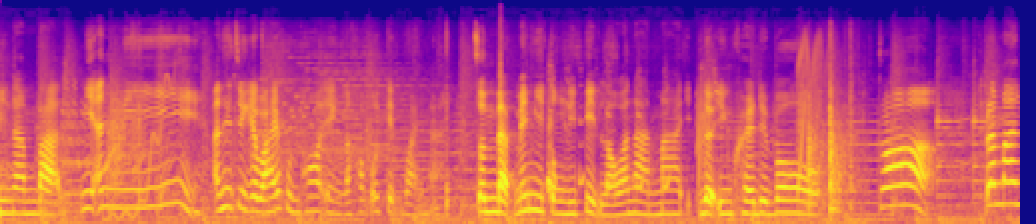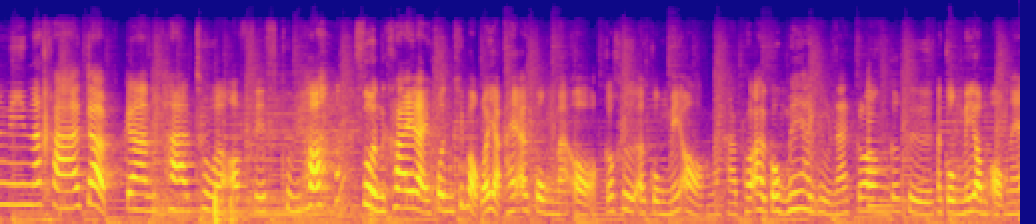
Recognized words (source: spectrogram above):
มีนามบัตร มีอันนี้ อันที่จริงเอวาให้คุณพ่อเองแล้วเขาก็เก็บไว้นะ จนแบบไม่มีตรงนี้ปิดแล้วว่านานมาก The Incredible ก็ประมาณนี้นะคะกับการพาทัวร์ออฟฟิศคุณพ่อ ส่วนใครหลายคนที่บอกว่าอยากให้อากงมาออกก็คืออากงไม่ออกนะคะ เพราะอากงไม่อยากอยู่หน้ากล้องก็คืออากงไม่ยอมออกแน่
